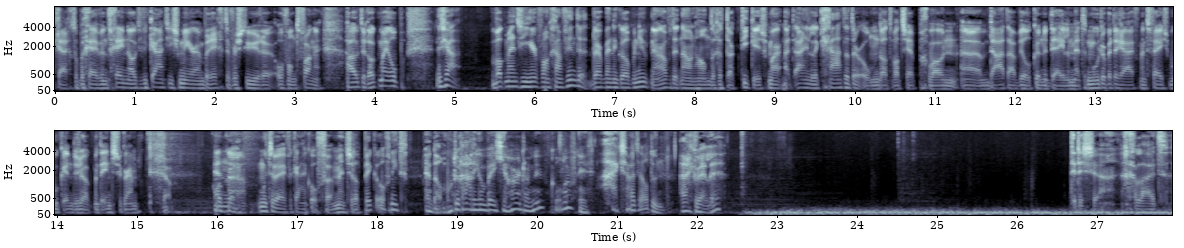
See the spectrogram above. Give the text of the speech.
Krijgt op een gegeven moment geen notificaties meer en berichten versturen of ontvangen. Houdt er ook mee op. Dus ja. Wat mensen hiervan gaan vinden, daar ben ik wel benieuwd naar. Of dit nou een handige tactiek is. Maar uiteindelijk gaat het erom dat WhatsApp gewoon eh, data wil kunnen delen met het moederbedrijf, met Facebook en dus ook met Instagram. Ja. En eh, moeten we even kijken of eh, mensen dat pikken of niet. En dan moet de radio een beetje harder nu, Kon of niet? Ah, ik zou het wel doen. Eigenlijk wel, hè? Dit is geluid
